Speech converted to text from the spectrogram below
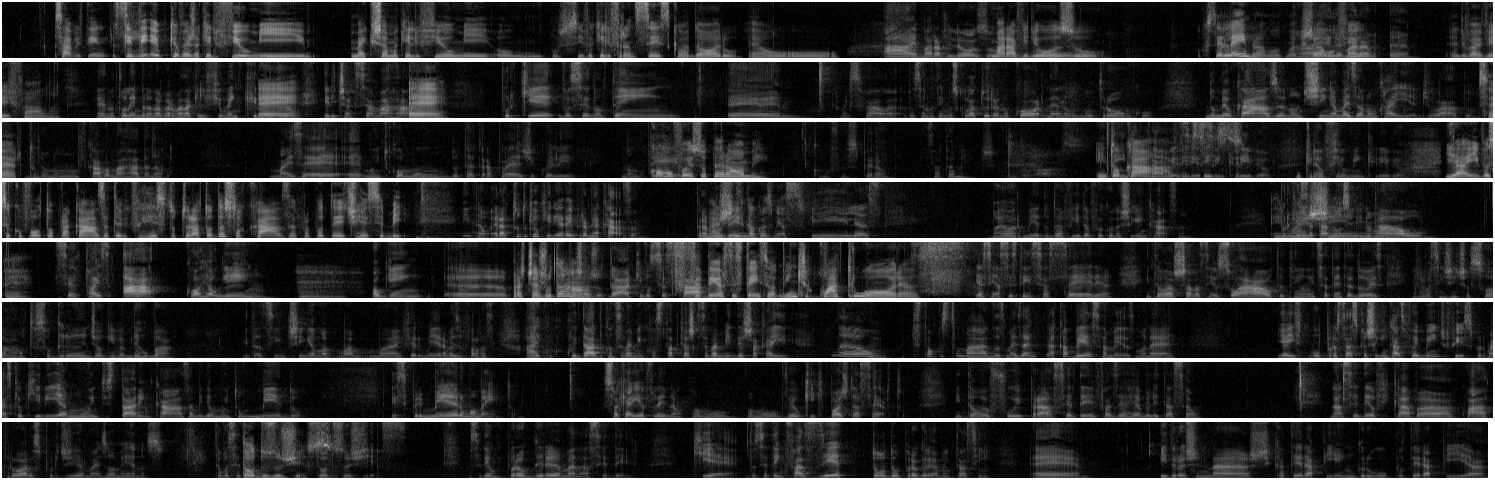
Sabe, tem. Porque, tem- é porque eu vejo aquele filme. Como é que chama aquele filme? O Impossível, aquele francês que eu adoro. É o. Ah, é maravilhoso. Maravilhoso. O- Você lembra, amor? Como é que Ah, chama ele o é filme? mara- é. Ele vai ver e fala. É, não tô lembrando agora, mas aquele filme é incrível. É. Ele tinha que ser amarrado. É. Porque você não tem. é, como é que se fala? Você não tem musculatura no core, né? No, no tronco. No meu caso, eu não tinha, mas eu não caía de lado. Certo. Então não ficava amarrada, não. Mas é, é muito comum do tetraplégico ele não ter. Como foi o super-homem? Como foi o super-homem. Exatamente. Intocáveis. Isso, isso. incrível. Incrível. É um filme incrível. E aí você voltou para casa, teve que reestruturar toda a sua casa para poder te receber. Então, era tudo que eu queria era ir para minha casa. Para poder Imagino. ficar com as minhas filhas. O maior medo da vida foi quando eu cheguei em casa. Porque você está no Imagino. hospital, É. você faz. Ah, corre alguém. Alguém uh, Para te ajudar. para te ajudar, que você sabe. Você tem assistência 24 horas. E assim, assistência séria. Então eu achava assim, eu sou alta, eu tenho 1,72. Eu falava assim, gente, eu sou alta, eu sou grande, alguém vai me derrubar. Então, assim, tinha uma, uma, uma enfermeira, mas eu falava assim, ai, cu- cuidado quando você vai me encostar, porque eu acho que você vai me deixar cair. Não, eles estão acostumados, mas é a cabeça mesmo, né? E aí, o processo que eu cheguei em casa foi bem difícil. Por mais que eu queria muito estar em casa, me deu muito medo. Esse primeiro momento. Só que aí eu falei, não, vamos, vamos ver o que, que pode dar certo. Então eu fui para a CD fazer a reabilitação. Na CD eu ficava quatro horas por dia, mais ou menos. Então você todos um, os dias. Todos os dias. Você tem um programa na CD, que é você tem que fazer todo o programa. Então assim, é, hidroginástica, terapia em grupo, terapia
